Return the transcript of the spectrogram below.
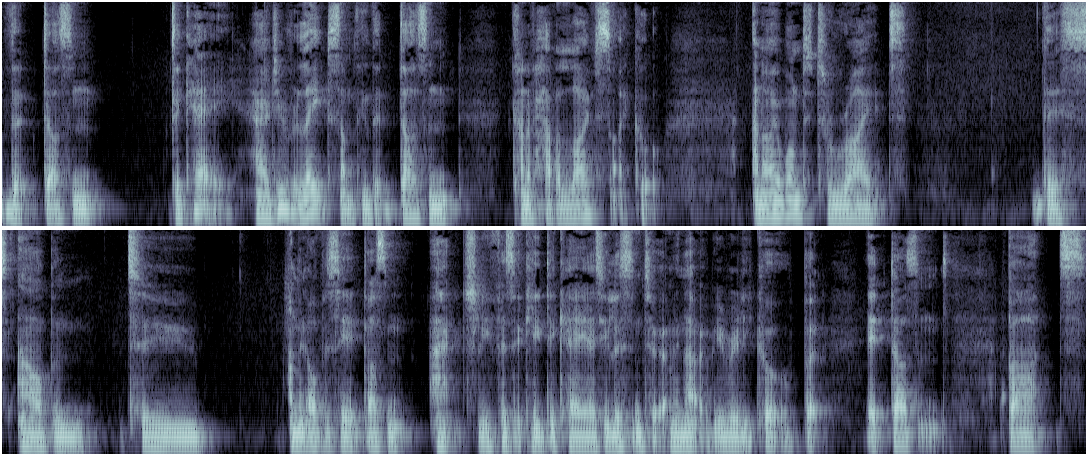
that doesn't decay? How do you relate to something that doesn't kind of have a life cycle? And I wanted to write this album to, I mean, obviously it doesn't actually physically decay as you listen to it. I mean, that would be really cool, but it doesn't. But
